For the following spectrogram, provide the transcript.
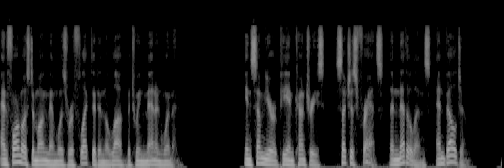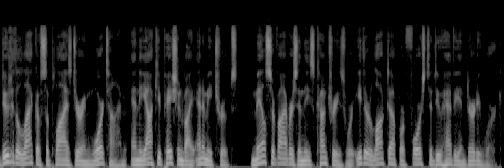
and foremost among them was reflected in the love between men and women. In some European countries, such as France, the Netherlands, and Belgium, Due to the lack of supplies during wartime and the occupation by enemy troops, male survivors in these countries were either locked up or forced to do heavy and dirty work.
